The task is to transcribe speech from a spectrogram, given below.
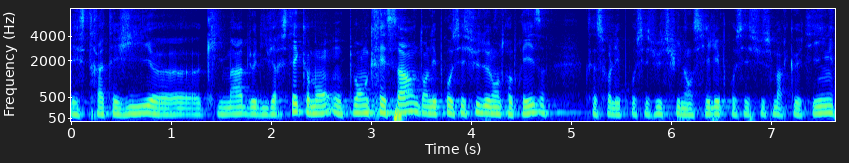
des stratégies euh, climat, biodiversité, comment on peut ancrer ça dans les processus de l'entreprise, que ce soit les processus financiers, les processus marketing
